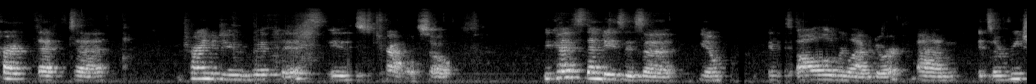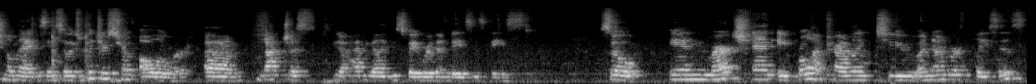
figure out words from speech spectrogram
part that uh, I'm trying to do with this is travel. So because Them Days is a, you know, it's all over Labrador. Um, it's a regional magazine, so there's pictures from all over, um, not just, you know, Happy Valley Goose Bay where Them Days is based. So in March and April, I'm traveling to a number of places.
